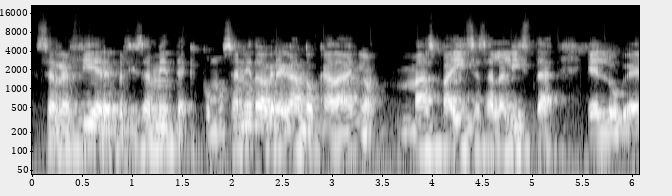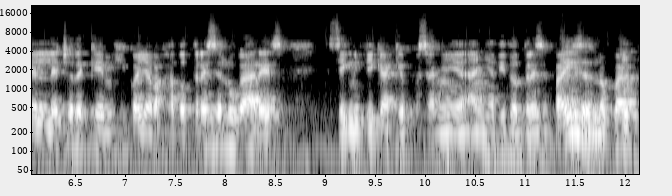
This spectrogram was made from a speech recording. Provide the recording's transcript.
Se refiere precisamente a que como se han ido agregando cada año más países a la lista, el, el hecho de que México haya bajado 13 lugares significa que pues han añadido 13 países, lo cual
